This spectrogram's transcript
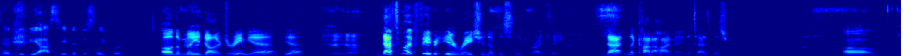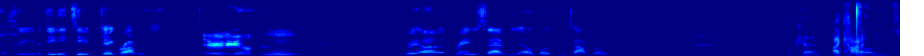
Ted DiBiase did the sleeper. Oh, the Million Dollar Dream. Yeah, yeah. Yeah, yeah. That's my favorite iteration of the sleeper. I think that and the Katahajime, the Tazmission. Um, let's see, the DDT for Jake Roberts. There you go. Mm. Ra- Randy Savage's elbow from top rope. Okay, iconic Um, ones.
